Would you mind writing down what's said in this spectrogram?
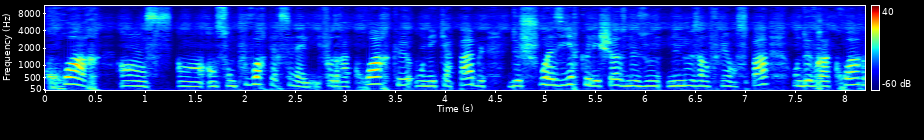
croire en, son pouvoir personnel. Il faudra croire qu'on est capable de choisir que les choses ne, nous influencent pas. On devra croire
